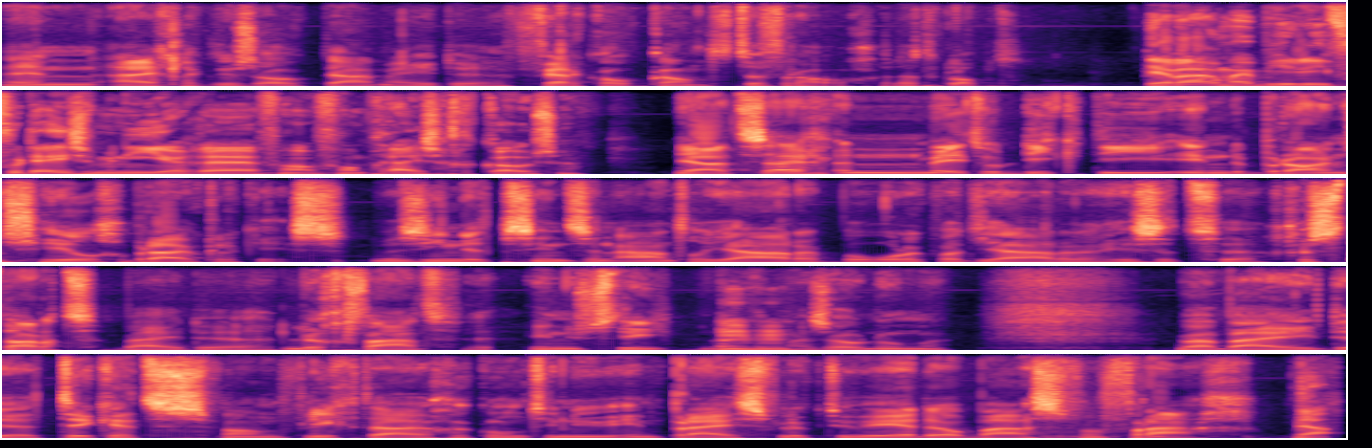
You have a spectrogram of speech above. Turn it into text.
En eigenlijk dus ook daarmee de verkoopkant te verhogen. Dat klopt. Ja, waarom hebben jullie voor deze manier eh, van, van prijzen gekozen? Ja, het is eigenlijk een methodiek die in de branche heel gebruikelijk is. We zien het sinds een aantal jaren, behoorlijk wat jaren, is het eh, gestart bij de luchtvaartindustrie, laat ik het maar zo noemen waarbij de tickets van vliegtuigen continu in prijs fluctueerden op basis van vraag. Ja.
